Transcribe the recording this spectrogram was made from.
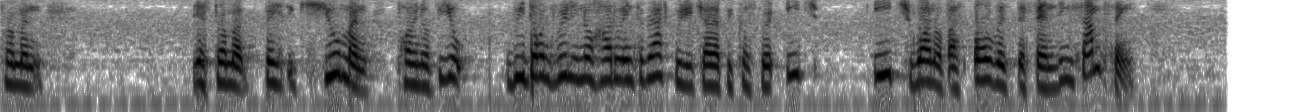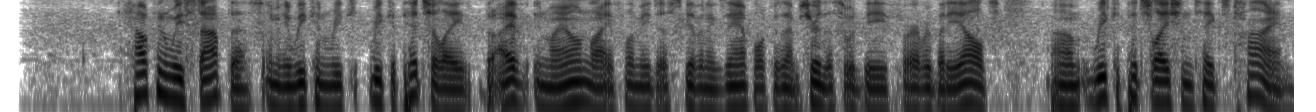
from an yes, from a basic human point of view, we don't really know how to interact with each other because we're each each one of us always defending something how can we stop this? I mean, we can re- recapitulate, but I've, in my own life, let me just give an example because I'm sure this would be for everybody else. Um, recapitulation takes time,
